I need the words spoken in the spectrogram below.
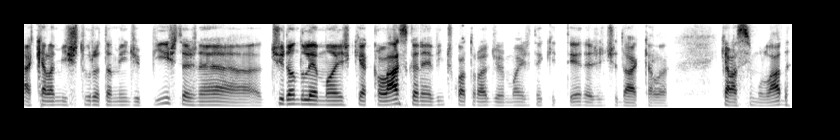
aquela mistura também de pistas, né? Tirando Le Mans, que é clássica, né? 24 horas de Le Mans tem que ter, né? A gente dá aquela, aquela simulada.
